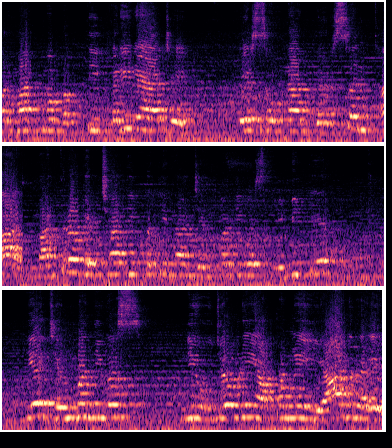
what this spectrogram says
પરમાત્મા ભક્તિ કરી રહ્યા છે એ સૌના દર્શન થાય. માત્ર ગચ્છાધિપતિના જન્મદિવસ નિમિત્તે એ જન્મદિવસની ઉજવણી આપણને યાદ રહે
